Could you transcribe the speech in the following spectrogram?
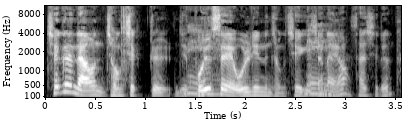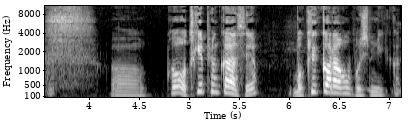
최근에 나온 정책들 이제 네. 보유세 올리는 정책이잖아요. 네. 사실은 어 그거 어떻게 평가하세요? 먹힐 거라고 보십니까?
